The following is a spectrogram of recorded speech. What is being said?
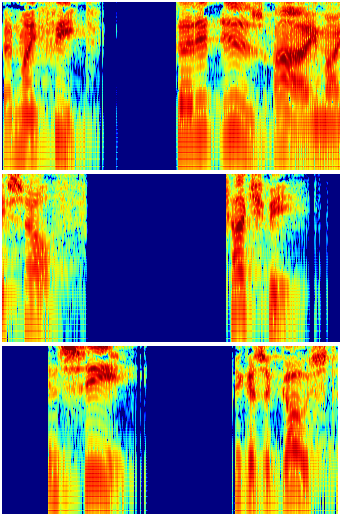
at my feet, that it is I myself. Touch me and see, because a ghost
